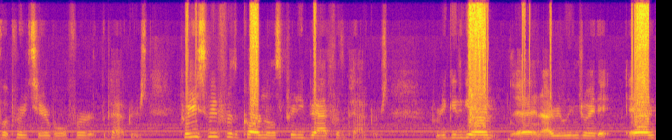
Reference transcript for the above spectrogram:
but pretty terrible for the Packers. Pretty sweet for the Cardinals, pretty bad for the Packers. Pretty good game, and I really enjoyed it. And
